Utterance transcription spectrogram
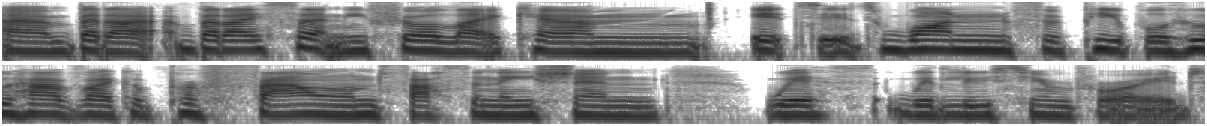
Um, but I, but I certainly feel like um, it's it's one for people who have like a profound fascination with with Lucian Freud.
